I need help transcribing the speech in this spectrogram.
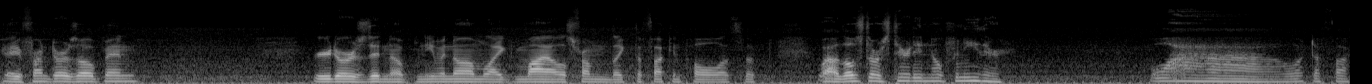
Okay, front door's open. Rear doors didn't open, even though I'm like miles from like the fucking pole. A, wow, those doors there didn't open either. Wow, what the fuck?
